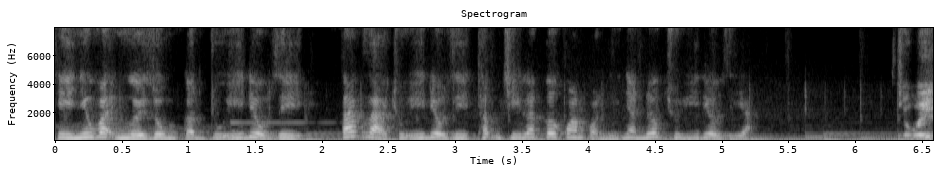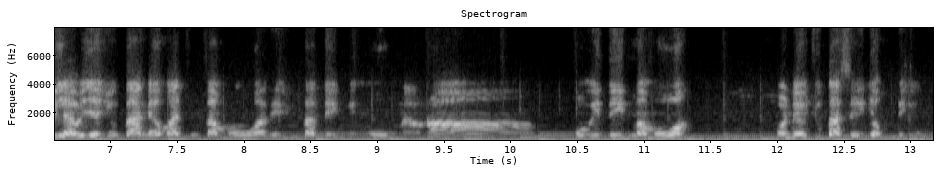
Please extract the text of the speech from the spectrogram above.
Thì như vậy người dùng cần chú ý điều gì? Tác giả chú ý điều gì? Thậm chí là cơ quan quản lý nhà nước chú ý điều gì ạ? Chú ý là bây giờ chúng ta nếu mà chúng ta mua thì chúng ta tìm cái nguồn nào nó có uy tín mà mua. Còn nếu chúng ta sử dụng thì chúng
